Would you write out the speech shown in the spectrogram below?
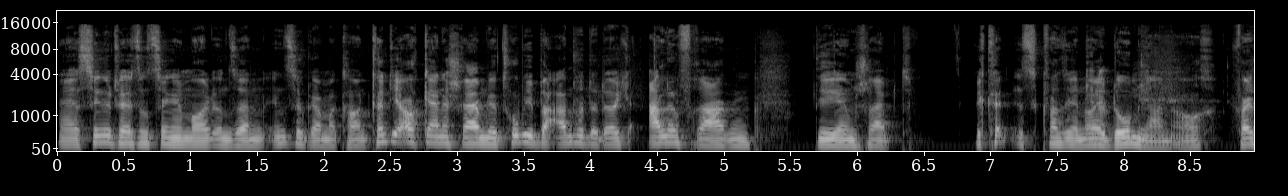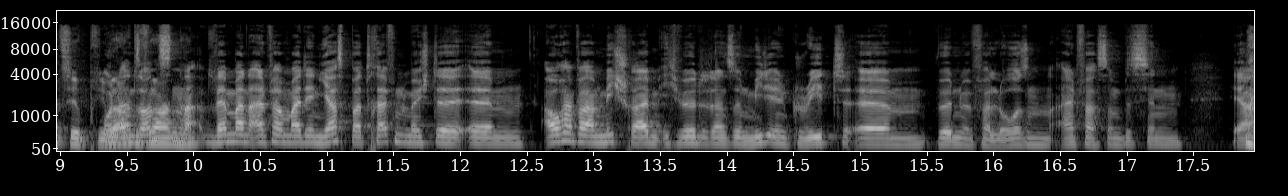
äh, Single Trails und Single Malt, unseren Instagram-Account. Könnt ihr auch gerne schreiben, der Tobi beantwortet euch alle Fragen, die ihr ihm schreibt. Ihr könnt, ist quasi der neue Domian auch. Falls ihr Und private ansonsten, wenn man einfach mal den Jasper treffen möchte, ähm, auch einfach an mich schreiben. Ich würde dann so ein Meet and Greet ähm, würden wir verlosen. Einfach so ein bisschen, ja,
